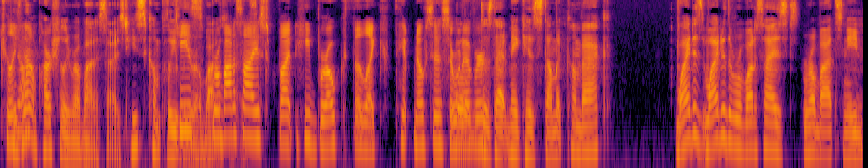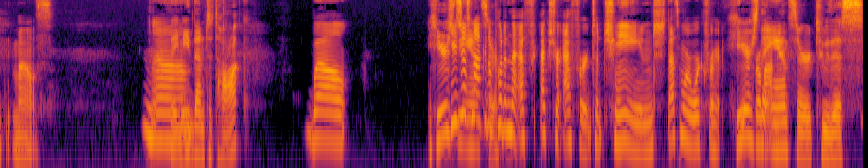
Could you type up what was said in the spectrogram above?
chili He's dog? not partially roboticized. He's completely He's roboticized. roboticized, but he broke the like hypnosis or Well, whatever. does that make his stomach come back? Why does why do the roboticized robots need mouths? no. They um, need them to talk. well, Here's he's just not going to put in the eff- extra effort to change. That's more work for him. Here's the answer to this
